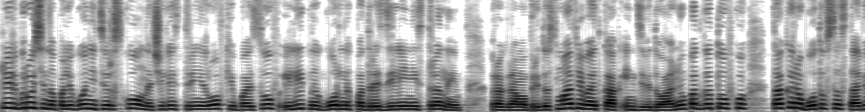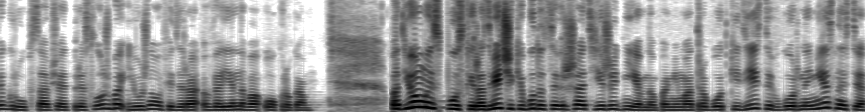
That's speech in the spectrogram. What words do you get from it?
При Эльбрусе на полигоне Терскол начались тренировки бойцов элитных горных подразделений страны. Программа предусматривает как индивидуальную подготовку, так и работу в составе групп, сообщает пресс-служба Южного военного округа. Подъемы и спуски разведчики будут совершать ежедневно. Помимо отработки действий в горной местности,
